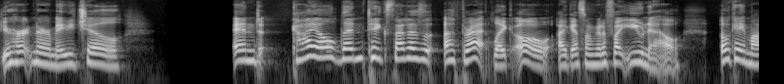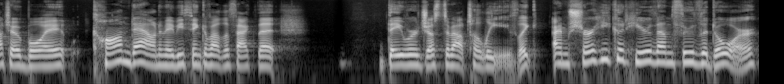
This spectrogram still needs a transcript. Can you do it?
you're hurting her. Maybe chill. And Kyle then takes that as a threat, like, oh, I guess I'm going to fight you now. Okay, macho boy, calm down and maybe think about the fact that they were just about to leave. Like, I'm sure he could hear them through the door.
